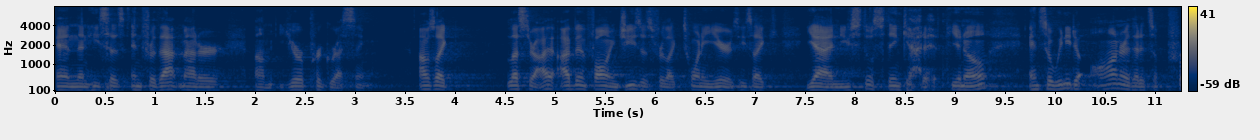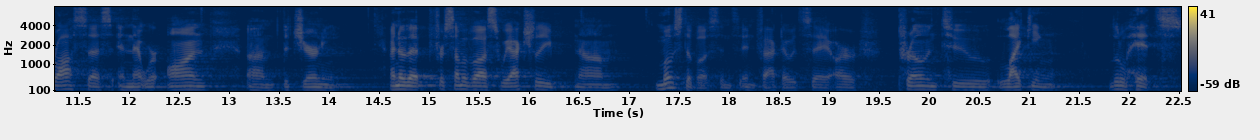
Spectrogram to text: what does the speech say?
And then he says, and for that matter, um, you're progressing. I was like, Lester, I, I've been following Jesus for like 20 years. He's like, yeah, and you still stink at it, you know? And so we need to honor that it's a process and that we're on um, the journey. I know that for some of us, we actually, um, most of us, in, in fact, I would say, are prone to liking little hits,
